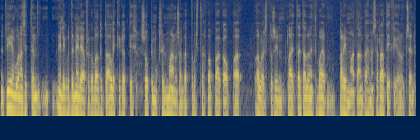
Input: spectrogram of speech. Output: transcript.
Nyt viime vuonna sitten 44 Afrikan valtiota allekirjoitti sopimuksen maanosan kattavasta vapaakauppa-alueesta. Tosin tai tällainen, että vain pari maata on tähän ratifioinut sen.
